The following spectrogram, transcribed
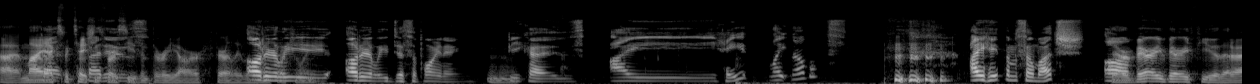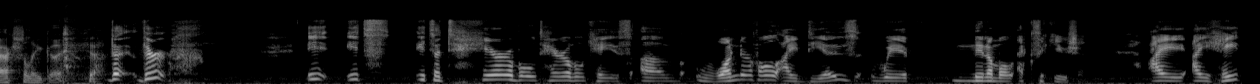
uh, my That- expectations that for season three are fairly low utterly, utterly disappointing Mhm. because I hate light novels. I hate them so much. there are Um, very very few that are actually good. Yeah. The, they're it it's it's a terrible terrible case of wonderful ideas with minimal execution. I i hate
